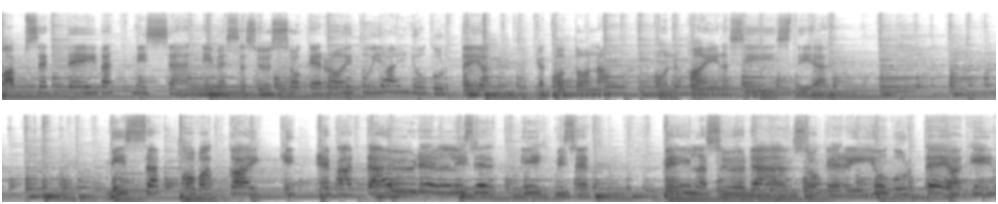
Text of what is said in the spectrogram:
Lapset eivät missään nimessä syö sokeroituja jogurtteja ja kotona on aina siistiä. Missä ovat kaikki epätäydelliset ihmiset? Meillä syödään sokerijogurttejakin.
